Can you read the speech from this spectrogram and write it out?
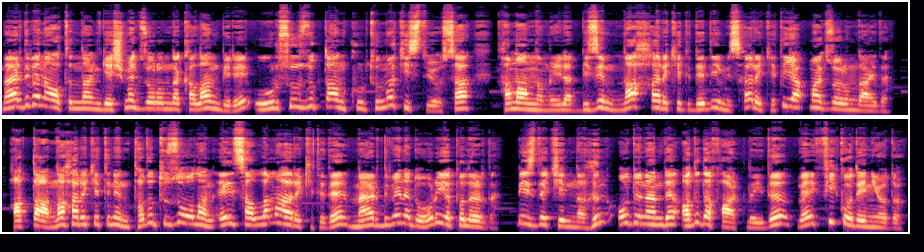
merdiven altından geçmek zorunda kalan biri uğursuzluktan kurtulmak istiyorsa tam anlamıyla bizim nah hareketi dediğimiz hareketi yapmak zorundaydı. Hatta nah hareketinin tadı tuzu olan el sallama hareketi de merdivene doğru yapılırdı. Bizdeki nahın o dönemde adı da farklıydı ve fiko deniyordu.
